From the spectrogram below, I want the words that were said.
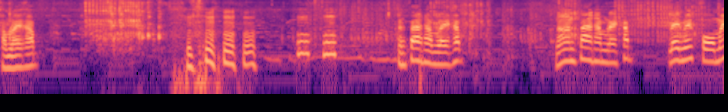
ทำไรครับ อันป้าทำอะไรครับ น้องอันป้าทำอะไรครับ เล่นไมโครไหม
